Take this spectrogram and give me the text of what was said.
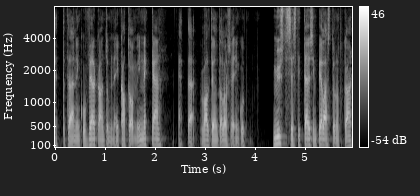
että tämä niin kuin velkaantuminen ei katoa minnekään, että valtiontalous ei niin kuin mystisesti täysin pelastunutkaan,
